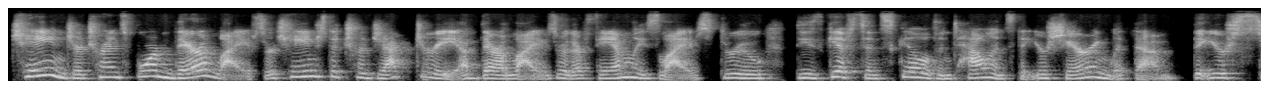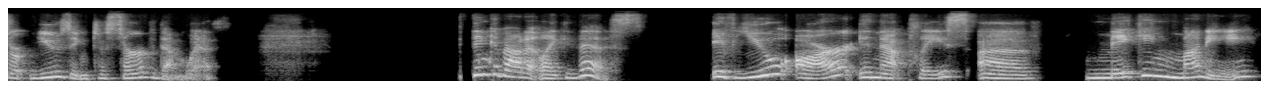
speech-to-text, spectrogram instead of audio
change or transform their lives or change the trajectory of their lives or their families' lives through these gifts and skills and talents that you're sharing with them, that you're ser- using to serve them with. Think about it like this if you are in that place of making money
